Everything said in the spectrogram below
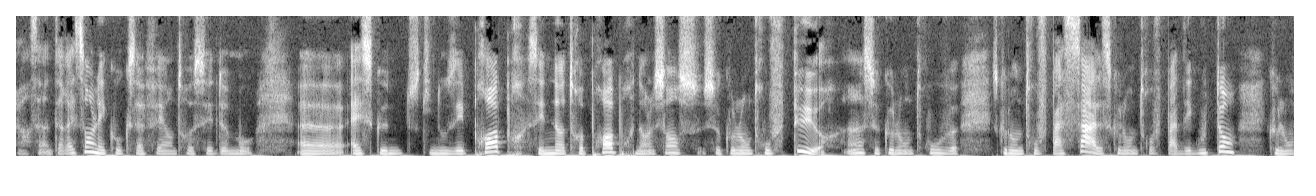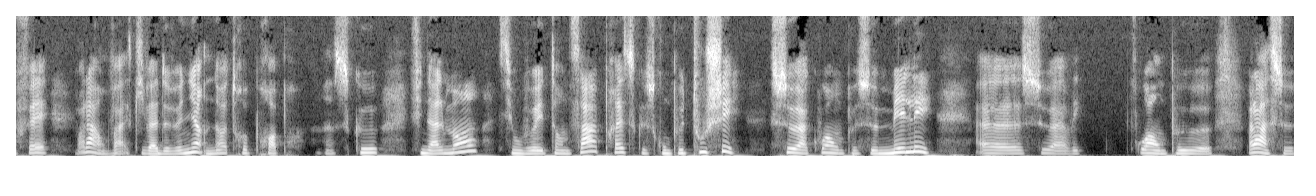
alors c'est intéressant l'écho que ça fait entre ces deux mots. Euh, Est-ce que ce qui nous est propre, c'est notre propre dans le sens ce que l'on trouve pur, hein, ce que l'on trouve, ce que l'on ne trouve pas sale, ce que l'on ne trouve pas dégoûtant, que l'on fait, voilà, on va, qui va devenir notre propre. Hein, ce que finalement, si on veut étendre ça, presque ce qu'on peut toucher, ce à quoi on peut se mêler, euh, ce avec on peut euh, voilà se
